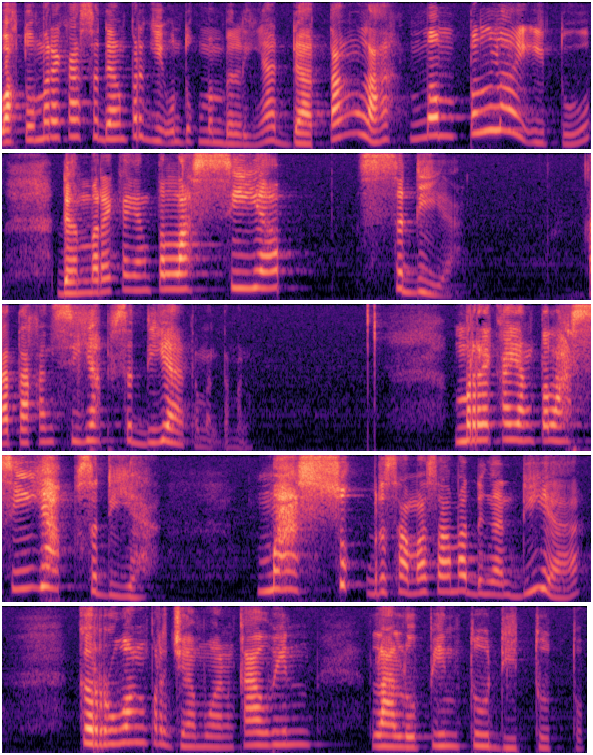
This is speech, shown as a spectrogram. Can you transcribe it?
waktu mereka sedang pergi untuk membelinya, datanglah mempelai itu dan mereka yang telah siap sedia. Katakan siap sedia teman-teman mereka yang telah siap sedia masuk bersama-sama dengan dia ke ruang perjamuan kawin lalu pintu ditutup.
